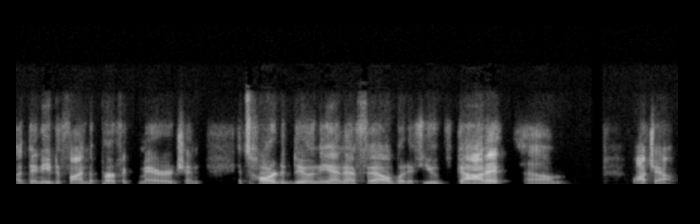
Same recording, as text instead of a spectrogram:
uh, they need to find the perfect marriage and it's hard to do in the NFL but if you've got it um watch out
